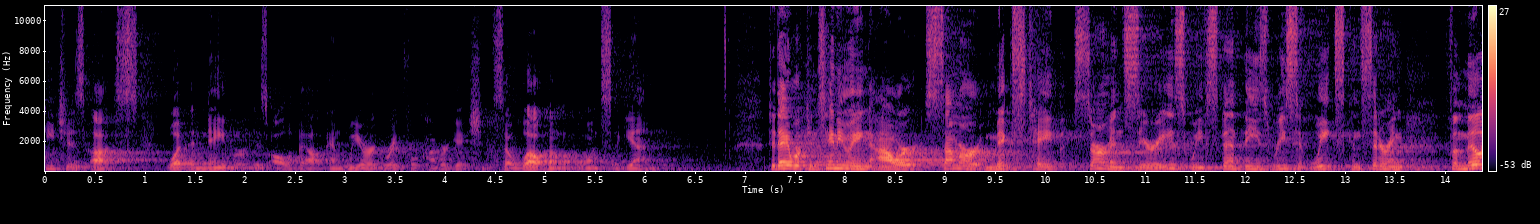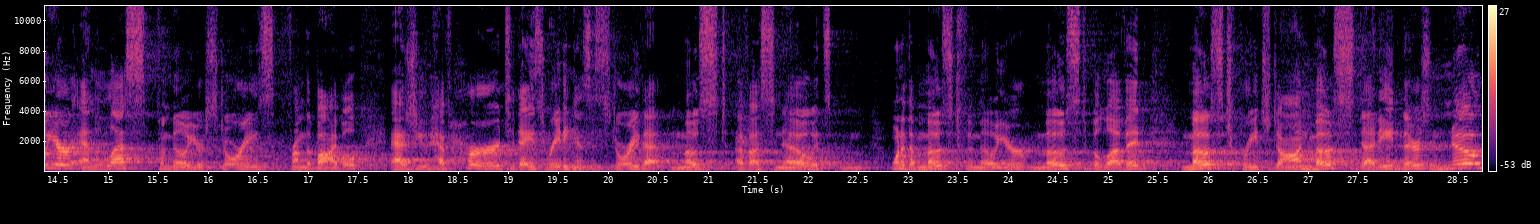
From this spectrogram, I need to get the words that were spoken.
teaches us what a neighbor is all about, and we are a grateful congregation. So, welcome once again. Today, we're continuing our summer mixtape sermon series. We've spent these recent weeks considering familiar and less familiar stories from the Bible. As you have heard, today's reading is a story that most of us know. It's one of the most familiar, most beloved, most preached on, most studied. There's no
